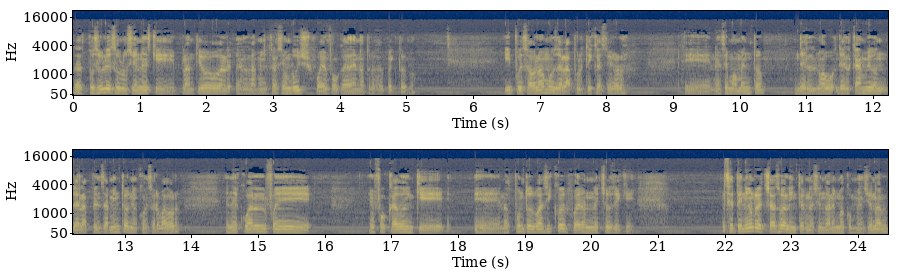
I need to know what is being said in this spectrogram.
las posibles soluciones que planteó la administración Bush fue enfocada en otros aspectos, ¿no? Y pues hablamos de la política exterior eh, en ese momento, del nuevo, del cambio del pensamiento en el conservador, en el cual fue enfocado en que eh, los puntos básicos fueron hechos de que se tenía un rechazo al internacionalismo convencional,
